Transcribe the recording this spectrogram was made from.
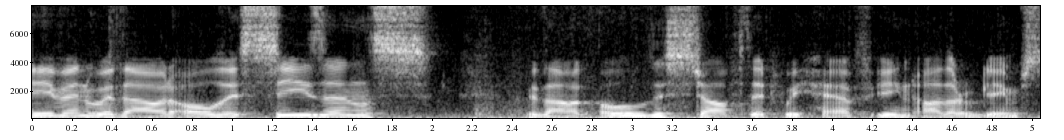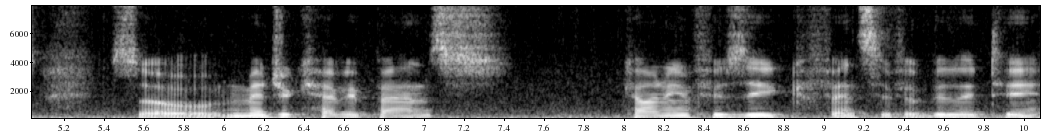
even without all the seasons, without all the stuff that we have in other games. So magic heavy pants, cunning physique, offensive ability.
